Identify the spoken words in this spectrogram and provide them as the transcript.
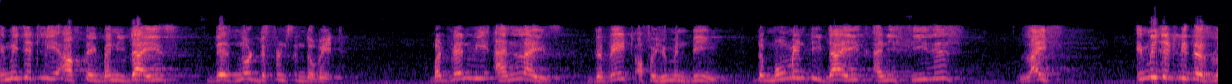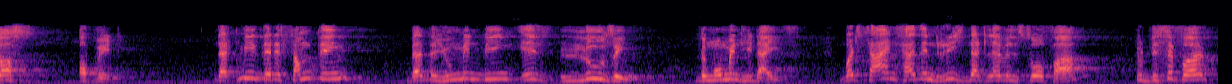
immediately after when he dies, there's no difference in the weight. But when we analyze the weight of a human being, the moment he dies and he ceases life, immediately there's loss of weight. That means there is something that the human being is losing the moment he dies. But science hasn't reached that level so far to decipher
